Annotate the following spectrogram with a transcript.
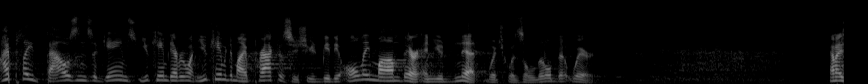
I played thousands of games. You came to everyone. You came to my practices. You'd be the only mom there, and you'd knit, which was a little bit weird. and I,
